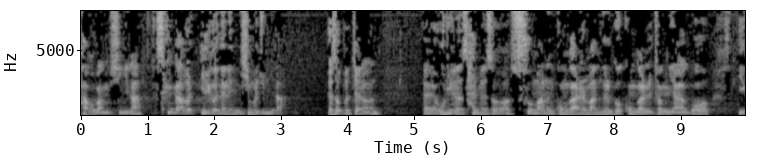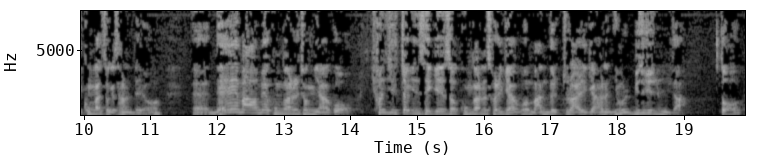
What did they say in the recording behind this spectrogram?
사고방식이나 생각을 읽어내는 힘을 줍니다. 여섯 번째는 우리는 살면서 수많은 공간을 만들고 공간을 정리하고 이 공간 속에 사는데요. 내 마음의 공간을 정리하고 현실적인 세계에서 공간을 설계하고 만들 줄 알게 하는 힘을 미술이 줍니다. 또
